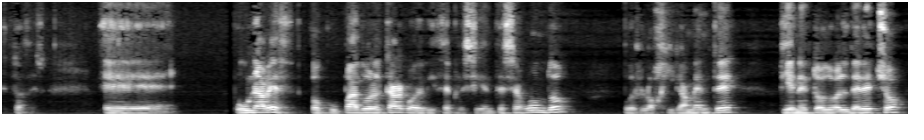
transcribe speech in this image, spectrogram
Entonces, eh, una vez ocupado el cargo de vicepresidente segundo, pues lógicamente tiene todo el derecho,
